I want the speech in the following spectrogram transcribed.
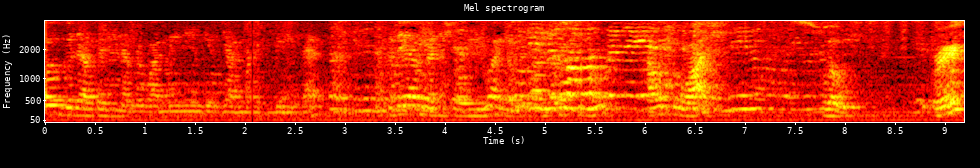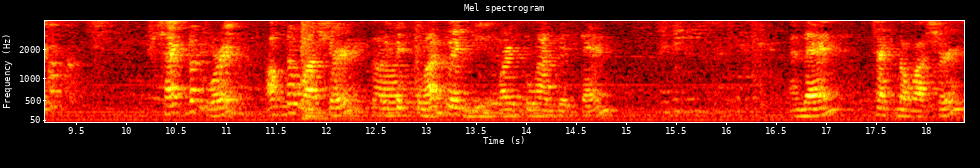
Hello, good afternoon everyone. My name is John Mark Benitez. And today I'm going to show you, you how to wash clothes. First, check the cord of the washer if it's 120 or 210. And then, check the washer.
